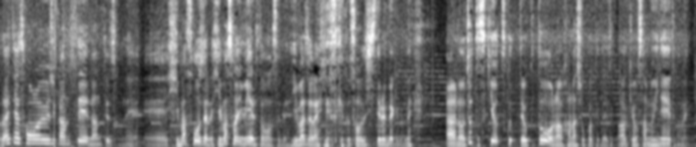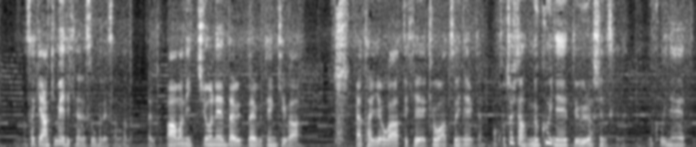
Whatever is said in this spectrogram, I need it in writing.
大体そういう時間って、なんていうんですかね、えー、暇そうじゃない、暇そうに見えると思うんですよね。暇じゃないんですけど、掃除してるんだけどね。あの、ちょっと隙を作っておくと、なんか話をかけたりとか、今日寒いね、とかね。最近秋めいてきたんですごくね、寒くなったりとか、まあ日中はね、だいぶ、だいぶ天気が、いや太陽が上がってきて、今日は暑いね、みたいな。まあ、こっちの人はぬくいねって言うらしいんですけどね。ぬくいねって。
